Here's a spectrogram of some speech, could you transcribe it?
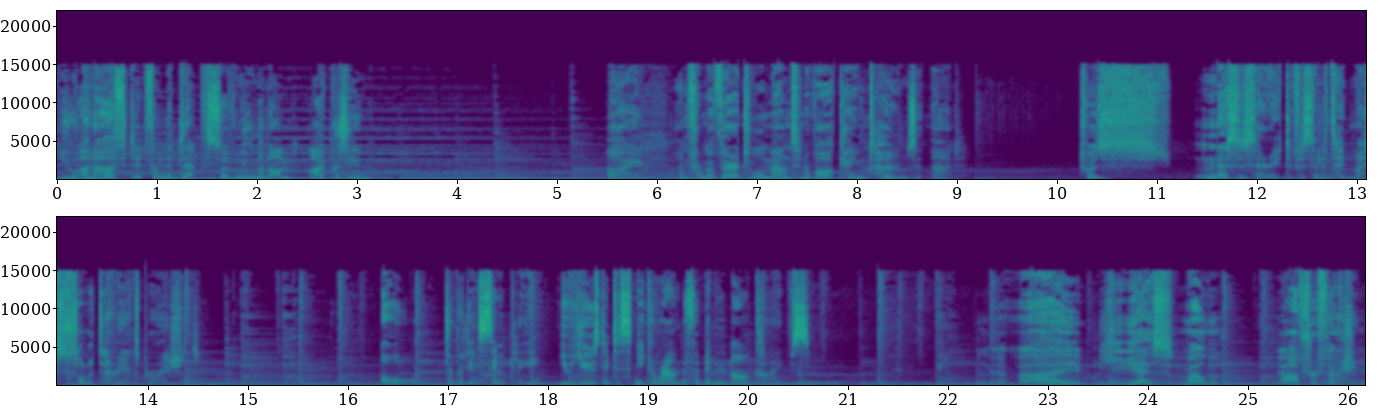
You unearthed it from the depths of Noumenon, I presume? Aye, and from a veritable mountain of arcane tomes at that. 'Twas necessary to facilitate my solitary explorations. Or, to put it simply, you used it to sneak around the Forbidden Archives. Uh, I. yes, well, after a fashion.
